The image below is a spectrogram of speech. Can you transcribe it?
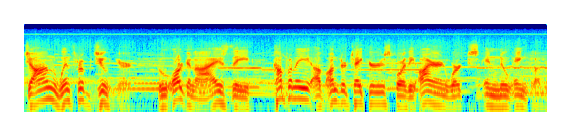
John Winthrop, Jr., who organized the Company of Undertakers for the Ironworks in New England.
